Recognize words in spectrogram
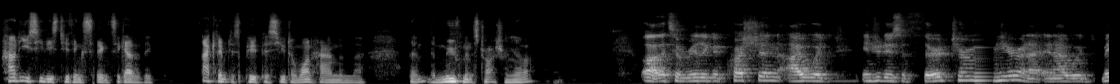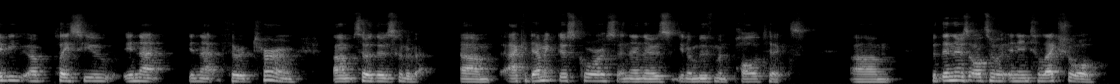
how do you see these two things sitting together? The academic pursuit on one hand and the, the, the movement structure on the other Oh, that's a really good question. I would introduce a third term here, and I, and I would maybe uh, place you in that in that third term. Um, so there's sort of um, academic discourse, and then there's you know movement politics. Um, but then there's also an intellectual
